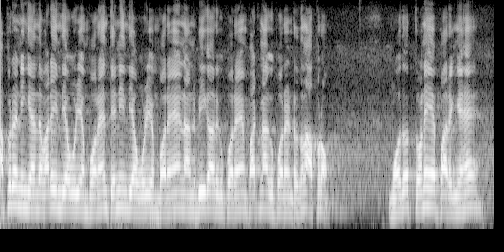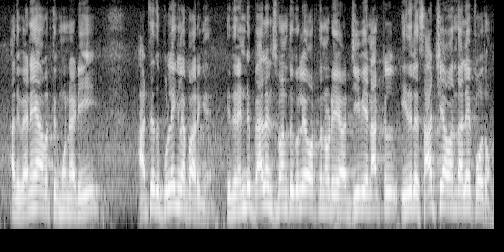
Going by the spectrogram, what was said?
அப்புறம் நீங்கள் அந்த வட இந்தியா ஊழியம் போகிறேன் தென்னிந்தியா ஊழியம் போகிறேன் நான் பீகாருக்கு போகிறேன் பாட்னாவுக்கு போகிறேன்றதெல்லாம் அப்புறம். மொதல் துணையை பாருங்கள் அது வினையாகிறதுக்கு முன்னாடி. அடுத்தது பிள்ளைங்களை பாருங்கள் இது ரெண்டு பேலன்ஸ் பண்ணதுக்குள்ளே ஒருத்தனுடைய ஜீவிய நாட்கள் இதில் சாட்சியாக வந்தாலே போதும்.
